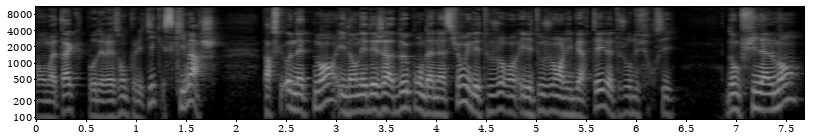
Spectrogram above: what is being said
on m'attaque pour des raisons politiques, ce qui marche. Parce qu'honnêtement, il en est déjà deux condamnations, il est toujours, il est toujours en liberté, il a toujours du sursis. Donc finalement,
